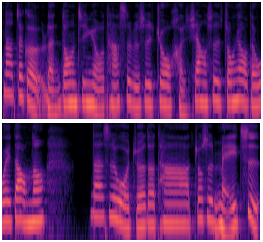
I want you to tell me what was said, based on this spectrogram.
那这个冷冻精油它是不是就很像是中药的味道呢？但是我觉得它就是每一次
